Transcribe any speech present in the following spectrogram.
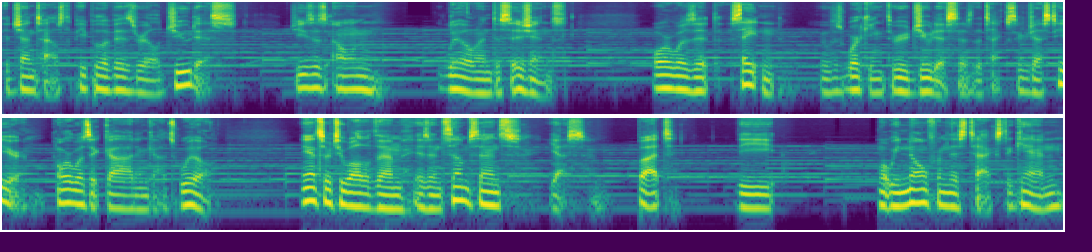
the Gentiles, the people of Israel, Judas, Jesus' own will and decisions? Or was it Satan who was working through Judas, as the text suggests here? Or was it God and God's will? The answer to all of them is in some sense yes. But the what we know from this text again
